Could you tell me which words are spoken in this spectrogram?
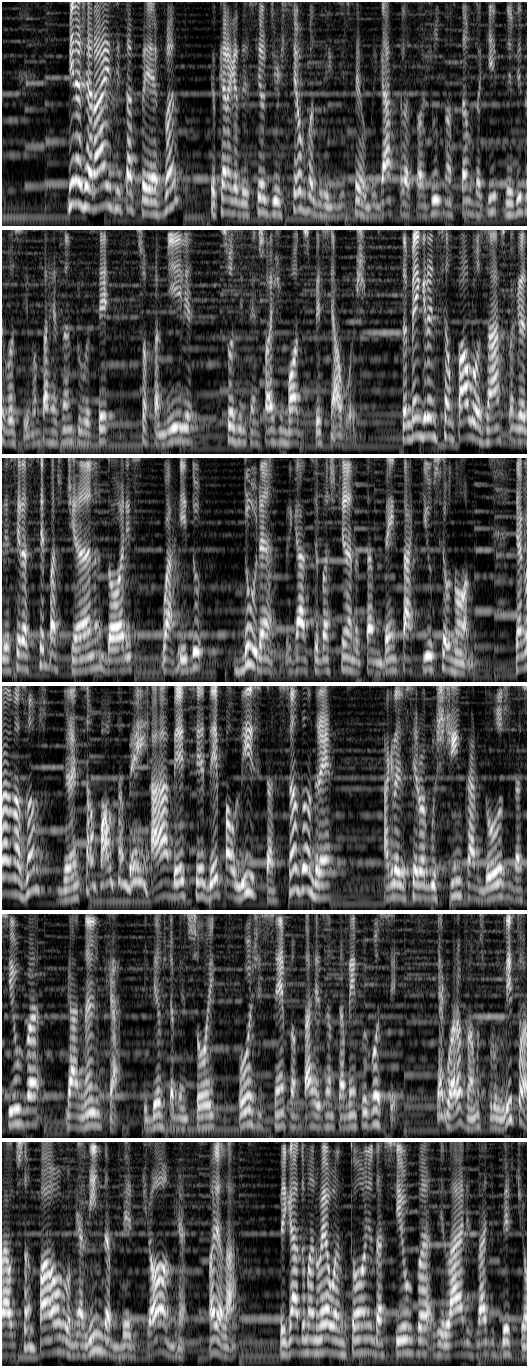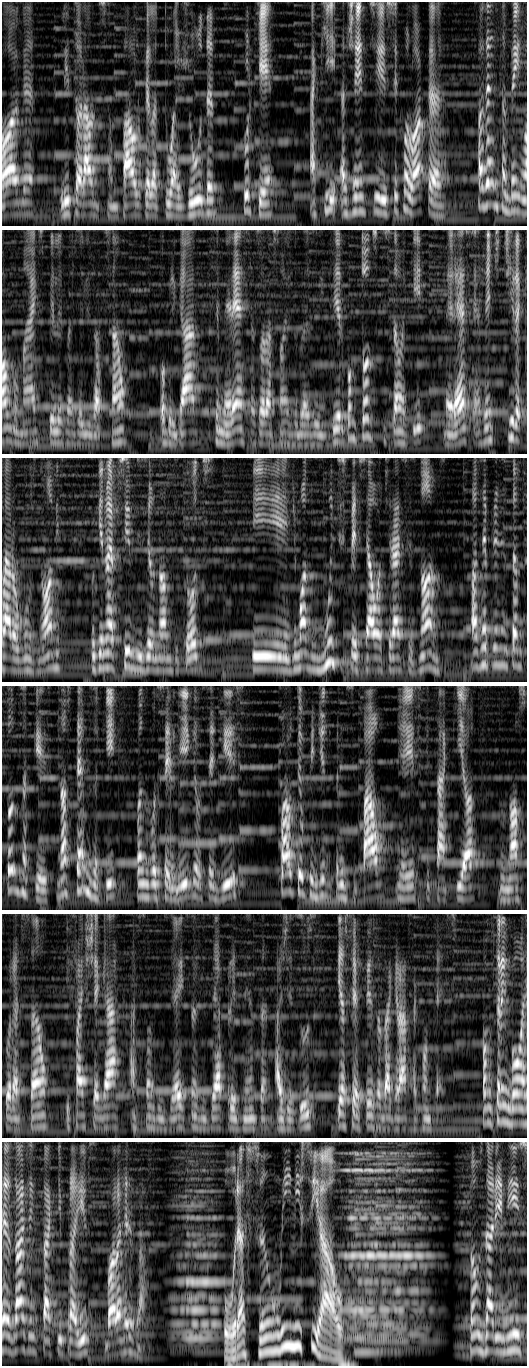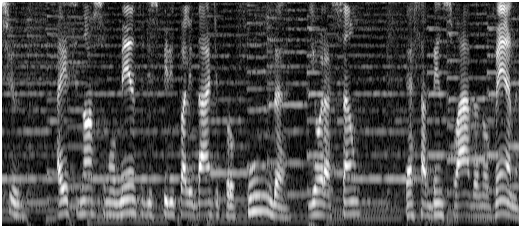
Minas Gerais, Itapeva, eu quero agradecer o Dirceu Rodrigues. Dirceu, obrigado pela tua ajuda. Nós estamos aqui devido a você. Vamos estar rezando por você, sua família, suas intenções de modo especial hoje. Também Grande São Paulo, Osasco, agradecer a Sebastiana Doris Guarrido Duran. Obrigado, Sebastiana. Também está aqui o seu nome. E agora nós vamos, Grande São Paulo também, A, B, C, D, Paulista, Santo André. Agradecer o Agostinho Cardoso da Silva Gananca. Que Deus te abençoe. Hoje e sempre vamos estar rezando também por você. E agora vamos para o litoral de São Paulo, minha linda Bertioga. Olha lá. Obrigado, Manuel Antônio da Silva Vilares, lá de Bertioga, litoral de São Paulo, pela tua ajuda, porque aqui a gente se coloca fazendo também algo mais pela evangelização. Obrigado, você merece as orações do Brasil inteiro, como todos que estão aqui merecem. A gente tira, claro, alguns nomes, porque não é possível dizer o nome de todos e de modo muito especial ao tirar esses nomes, nós representamos todos aqueles que nós temos aqui. Quando você liga, você diz qual é o teu pedido principal e é esse que está aqui, ó, no nosso coração e faz chegar a São José e São José apresenta a Jesus e a certeza da graça acontece. Como trem bom a rezar, a gente está aqui para isso, bora rezar. Oração inicial. Vamos dar início a esse nosso momento de espiritualidade profunda e oração dessa abençoada novena,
